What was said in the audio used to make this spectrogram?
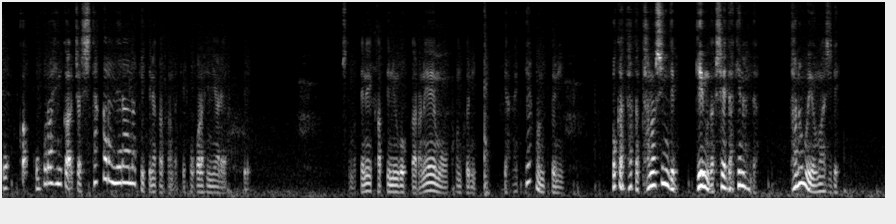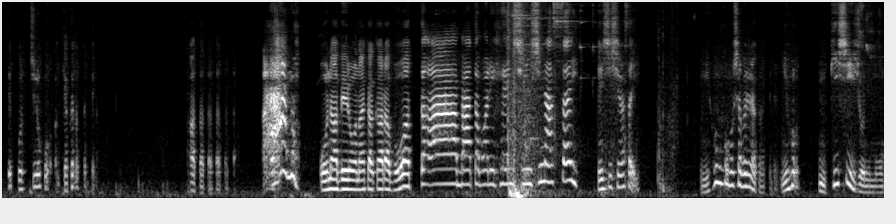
こっか、ここら辺か。じゃあ下から狙わなきゃいけなかったんだっけ？ここら辺にあるやつって。ちょっと待ってね。勝手に動くからね。もう本当に。やめて、本当に。僕はただ楽しんでゲームがしたいだけなんだ。頼むよ、マジで。で、こっちの方、逆だったっけな？あったあったあったあった。ああ、もうお鍋の中からボワッターバタバに変身しなさい変身しなさい日本語も喋れなくなってる。日本、PC 以上にもう、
